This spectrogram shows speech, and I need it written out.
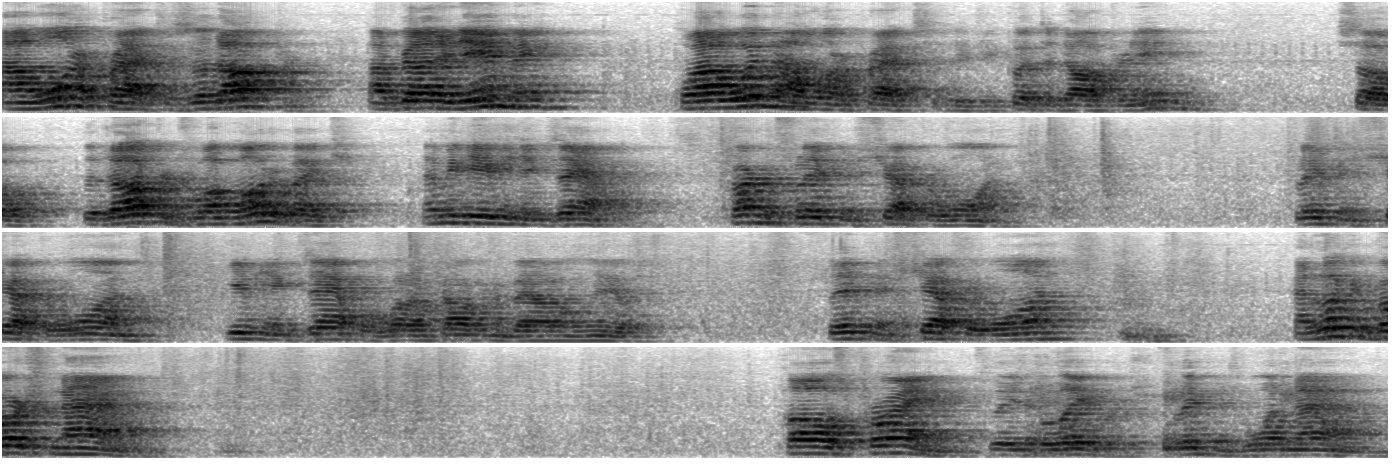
I want to practice the doctrine. I've got it in me. Why wouldn't I want to practice it if you put the doctrine in me? So the doctrine is what motivates you. Let me give you an example. Turn to Philippians chapter 1. Philippians chapter 1, give you an example of what I'm talking about on this. Philippians chapter 1. And look at verse 9. Paul's praying for these believers, Philippians 1 9.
